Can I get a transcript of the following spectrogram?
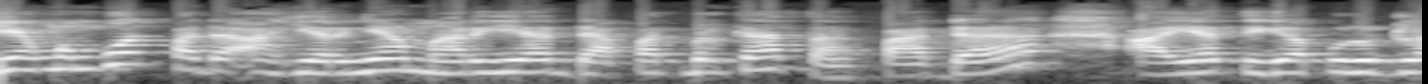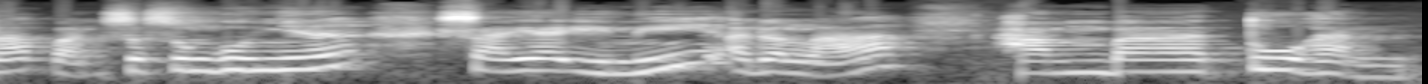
yang membuat pada akhirnya Maria dapat berkata pada ayat 38 sesungguhnya saya ini adalah hamba Tuhan.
